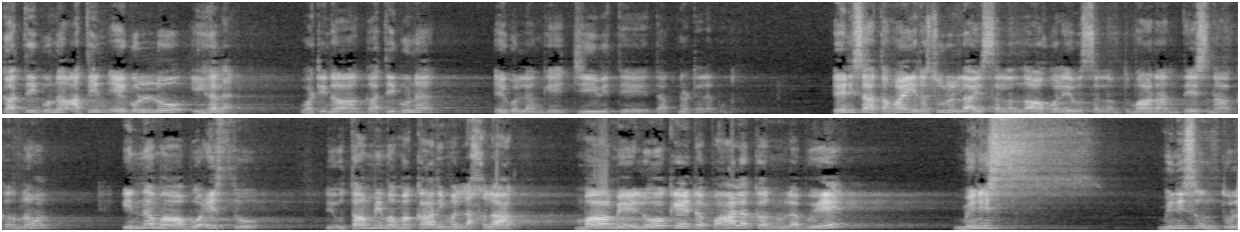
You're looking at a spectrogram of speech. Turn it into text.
ගතිගුණ අතින් ඒගොල්ලෝ ඉහළයි. වටිනා ගතිගුණ ඒගොල්ලන්ගේ ජීවිතයේ දක්නට ලැබුණා. ඒ නිසා තමයි රසූලුල්ලාහි සල්ලල්ලාහු අලයිහි වසල්ලම් තුමාණන් දේශනා කරනවා ඉන්නමා බුයිස්තු ලිඋතම්මිම මකාරිමල් අඛලාක්. මා මේ ලෝකයට පහල කරනු ලැබුවේ මිනිස් මිනිසුන් තුල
